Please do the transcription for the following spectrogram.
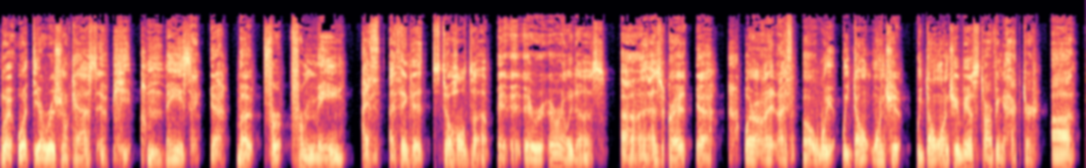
With, with the original cast, it'd be amazing. Yeah. But for for me, I th- I think it still holds up. It it, it really does. Uh, and that's a great, yeah. Well, I, I, we we don't want you we don't want you to be a starving actor. Uh,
